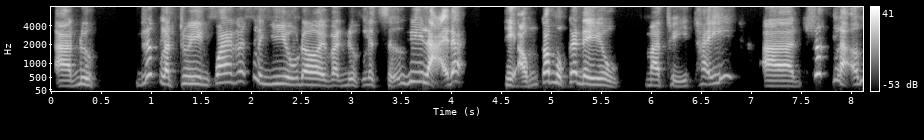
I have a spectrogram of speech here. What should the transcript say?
à, được rất là truyền qua rất là nhiều đời và được lịch sử ghi lại đó thì ông có một cái điều mà thủy thấy à, rất là ấn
